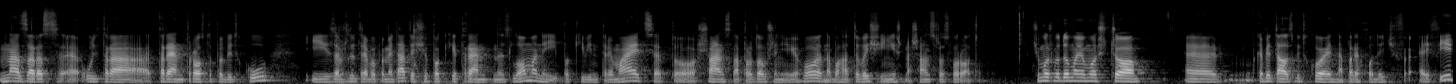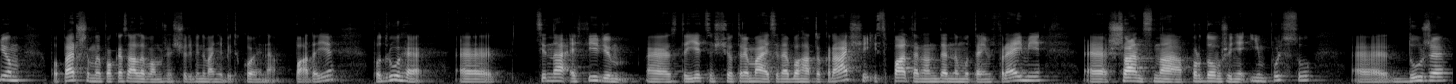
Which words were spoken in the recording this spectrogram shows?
У нас зараз е, ультратренд росту по бітку, і завжди треба пам'ятати, що поки тренд не зломаний, і поки він тримається, то шанс на продовження його набагато вищий, ніж на шанс розвороту. Чому ж ми думаємо, що е, капітал з біткоїна переходить в ефіріум? По-перше, ми показали вам вже, що домінування біткоїна падає. По-друге, е, ціна ефіріум е, здається, що тримається набагато краще, і з паттерна на денному таймфреймі е, шанс на продовження імпульсу е, дуже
